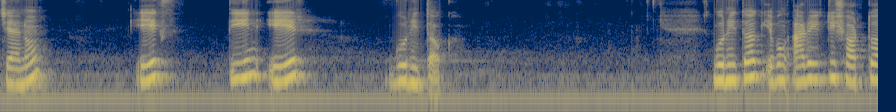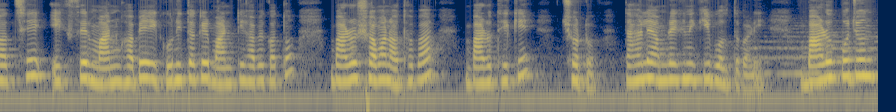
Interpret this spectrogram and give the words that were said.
যেন এক্স তিন এর গুণিতক। গুণিতক এবং আরও একটি শর্ত আছে এক্সের মান হবে, এই গুণিতকের মানটি হবে কত? বারোর সমান অথবা বারো থেকে ছোট। তাহলে আমরা এখানে কি বলতে পারি? বারো পর্যন্ত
